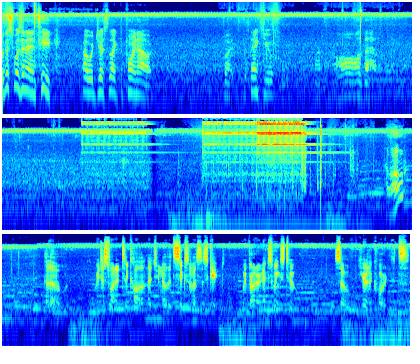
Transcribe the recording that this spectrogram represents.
You this was an antique, I would just like to point out. But, but thank you for, for all the help. Hello? Hello. We just wanted to call and let you know that six of us escaped. We brought our X-Wings too. So, here are the coordinates.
